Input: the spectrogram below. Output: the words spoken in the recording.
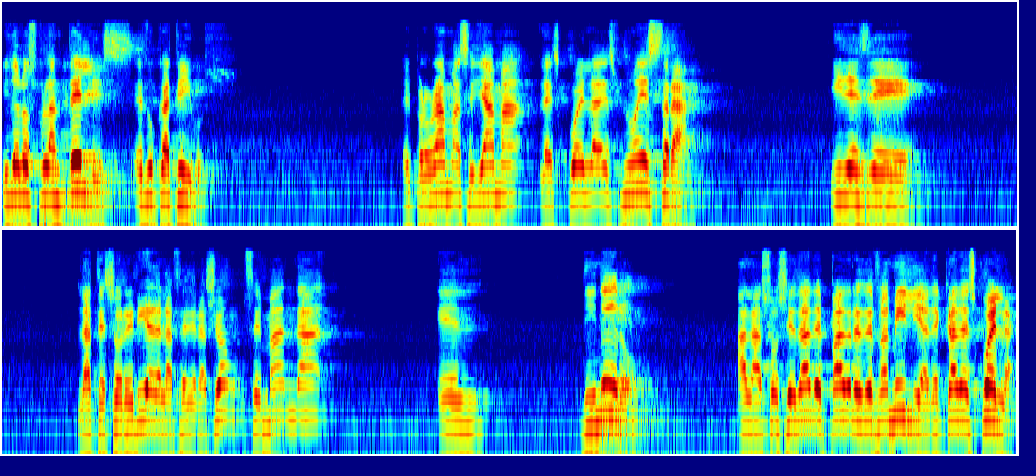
y de los planteles educativos. El programa se llama La escuela es nuestra y desde la tesorería de la federación se manda el dinero a la sociedad de padres de familia de cada escuela,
